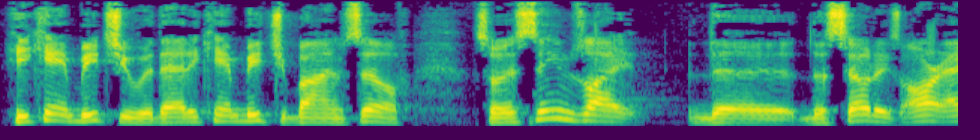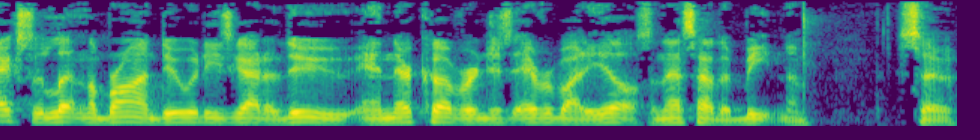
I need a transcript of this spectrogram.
he can't beat you with that. He can't beat you by himself. So it seems like the the Celtics are actually letting LeBron do what he's got to do, and they're covering just everybody else, and that's how they're beating them. So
